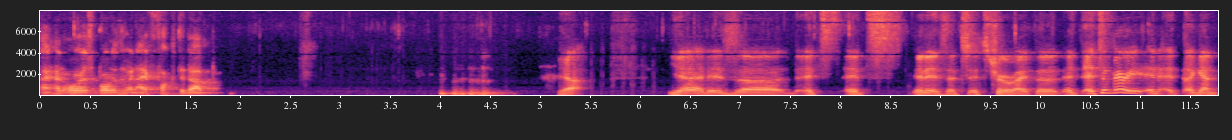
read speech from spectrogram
I had always problems when I fucked it up. yeah. Yeah, it is uh it's it's it is it's it's true, right? The it, it's a very and it, again,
